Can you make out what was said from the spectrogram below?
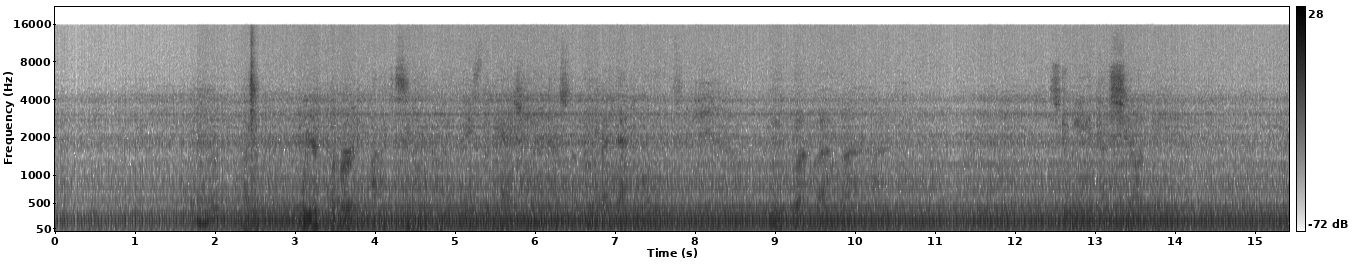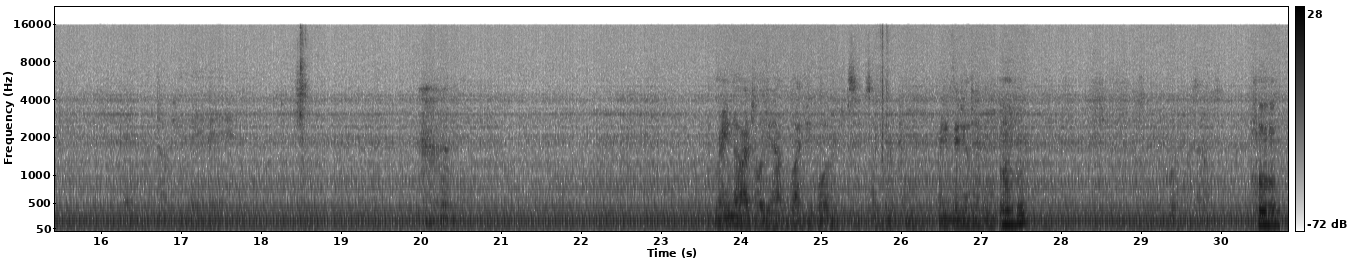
Like a weird perverted. I like to see look on their face, the reaction when I touch boom like that to woman's. Blah, blah, blah. Stewie shit on me. Talking baby. Ray, you I told you how black people are, seems like they're, are you videotaping it? Mm-hmm. Mm-hmm. You want me to narrate for you? I'm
